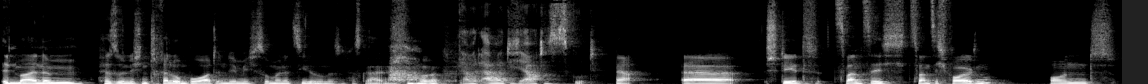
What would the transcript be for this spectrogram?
In meinem persönlichen Trello-Board, in dem ich so meine Ziele so ein bisschen festgehalten habe. Damit arbeite ich auch, das ist gut. Ja. Äh, steht 20, 20 Folgen und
